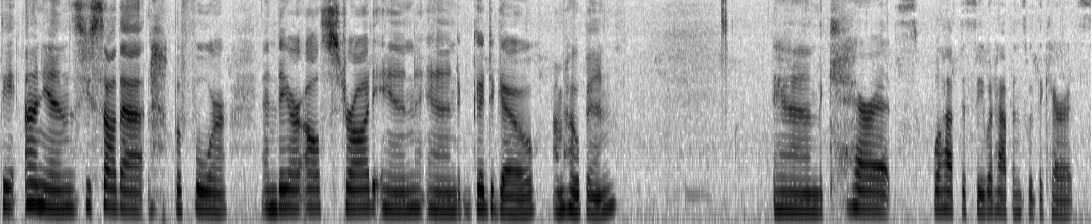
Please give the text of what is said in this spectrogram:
the onions, you saw that before, and they are all strawed in and good to go, I'm hoping and the carrots we'll have to see what happens with the carrots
